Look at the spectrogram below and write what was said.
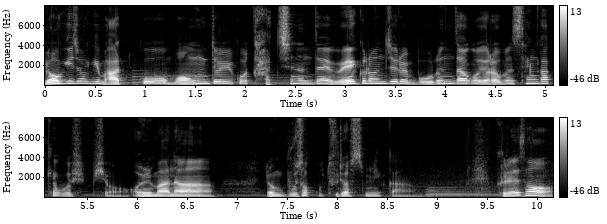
여기저기 맞고 멍들고 다치는데 왜 그런지를 모른다고 여러분 생각해 보십시오. 얼마나 이런 무섭고 두렵습니까? 그래서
